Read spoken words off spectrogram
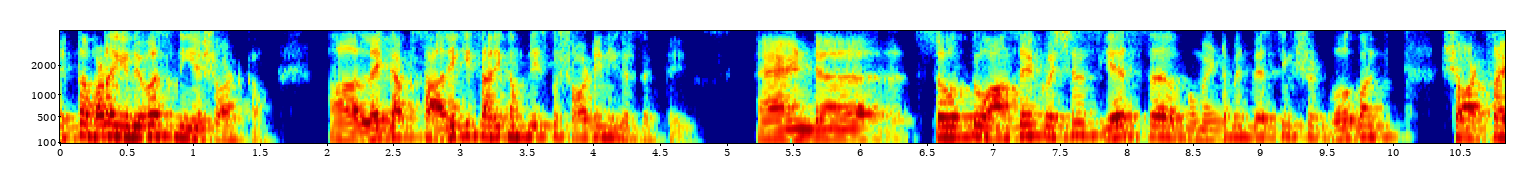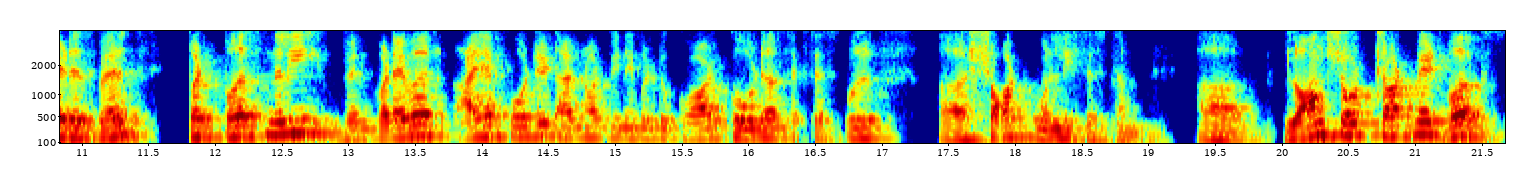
इतना बड़ा यूनिवर्स नहीं है शॉर्ट का। लाइक आप सारी की सारी कंपनीज़ को शॉर्ट ही नहीं कर सकते। And so to answer question yes momentum investing should work on short side as well but personally when whatever I have coded I not been able to code a successful short only system long short short में it works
